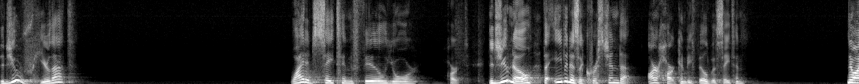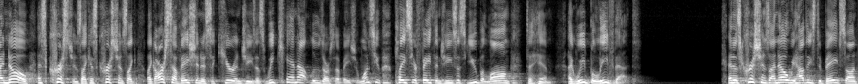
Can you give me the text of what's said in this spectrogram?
Did you hear that? Why did Satan fill your heart? Did you know that even as a Christian that our heart can be filled with Satan? Now I know as Christians, like as Christians, like, like our salvation is secure in Jesus. We cannot lose our salvation. Once you place your faith in Jesus, you belong to him. Like we believe that. And as Christians, I know we have these debates on,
